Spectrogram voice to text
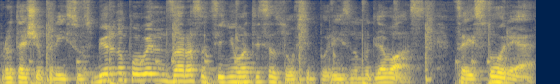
про те, що приїзд у збірну повинен зараз оцінюватися зовсім по-різному для вас. Це історія.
